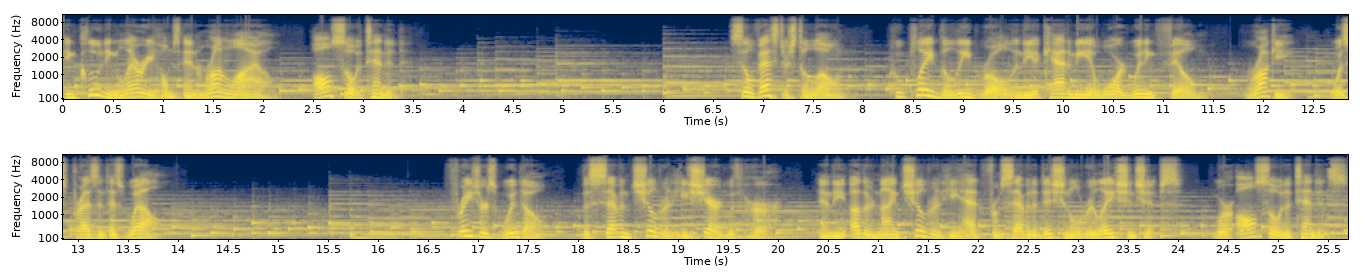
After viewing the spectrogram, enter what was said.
including Larry Holmes and Ron Lyle, also attended. Sylvester Stallone, who played the lead role in the Academy Award-winning film, Rocky, was present as well. Frazier's widow, the seven children he shared with her, and the other nine children he had from seven additional relationships, were also in attendance.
